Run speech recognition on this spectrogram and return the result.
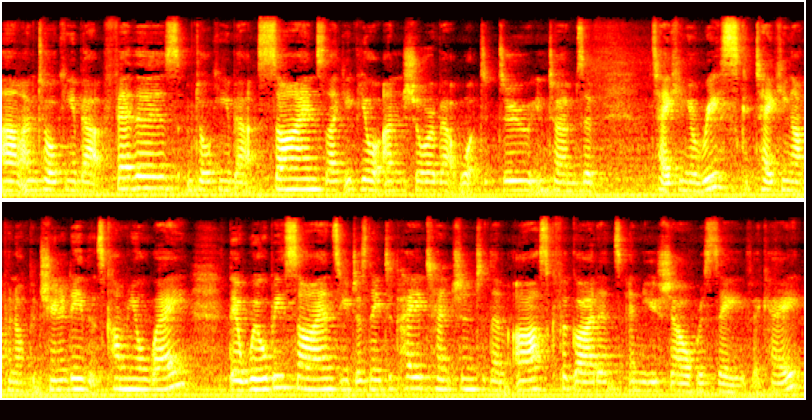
Um, i'm talking about feathers i'm talking about signs like if you're unsure about what to do in terms of taking a risk taking up an opportunity that's come your way there will be signs. You just need to pay attention to them ask for guidance and you shall receive okay?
